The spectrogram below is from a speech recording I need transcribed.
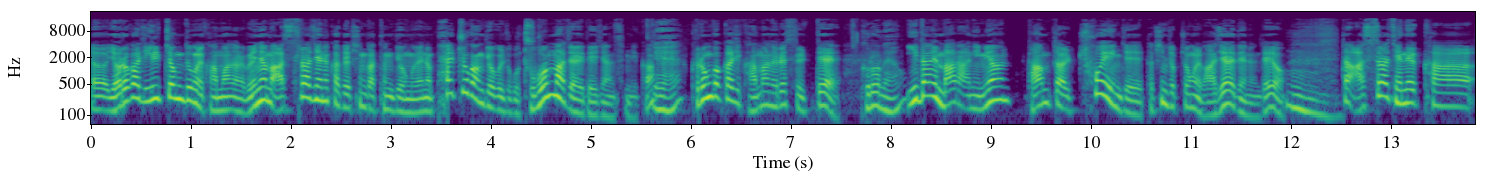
어, 여러 가지 일정 등을 감안하라. 왜냐하면 아스트라제네카 백신 같은 경우에는 8주 간격을 두고 두 번 맞아야 되지 않습니까? 예. 그런 것까지 감안을 했을 때 그러네요. 이달 말 아니면 다음 달 초에 이제 백신 접종을 맞아야 되는데요. 음. 일단 아스트라제네카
